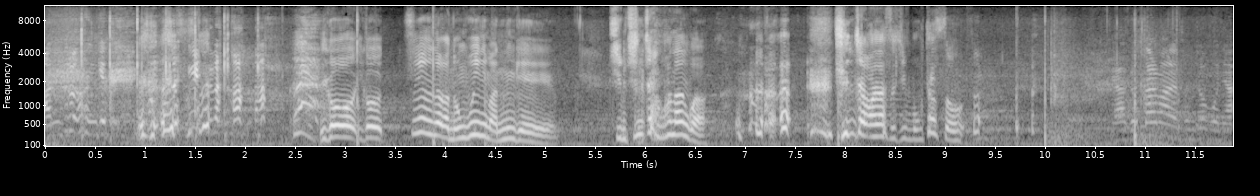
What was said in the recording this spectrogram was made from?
안 들어간 게 이거 이거 승현 누나가 농구인이 맞는 게 지금 진짜 화난 거야. 진짜 화났어. 지금 목 탔어. 야몇 달 만에 던져보냐?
